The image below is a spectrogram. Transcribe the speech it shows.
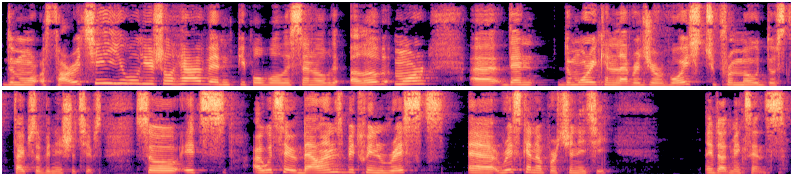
the more authority you will usually have and people will listen a little bit, a little bit more. Uh, then the more you can leverage your voice to promote those types of initiatives. So it's, I would say a balance between risks, uh, risk and opportunity, if that makes sense.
